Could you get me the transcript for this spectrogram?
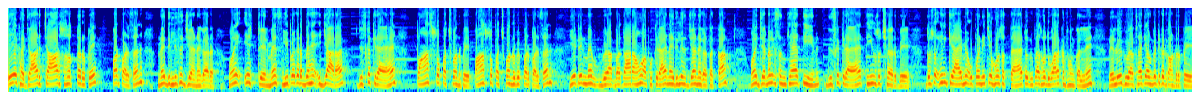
एक हज़ार चार सौ सत्तर रुपये पर पर्सन नई दिल्ली से जयनगर। वहीं इस ट्रेन में स्लीपर के डब्बे हैं ग्यारह, जिसका किराया है पाँच सौ पचपन रुपये पर पर्सन ये ट्रेन मैं बता रहा हूँ, आपको किराया नई दिल्ली से जयनगर तक का। वहीं जनरल की संख्या है तीन, जिसका किराया है तीन सौ छः रुपये दोस्तों, इन किराए में ऊपर नीचे हो सकता है तो कृपया इसको दोबारा कंफर्म कर लें। रेलवे की वेबसाइट या उनके टिकट काउंटर पे।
